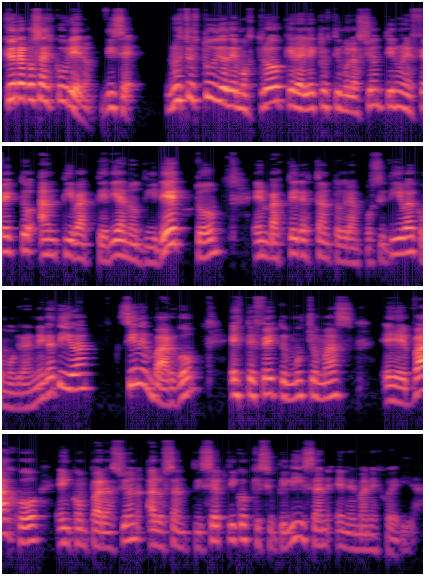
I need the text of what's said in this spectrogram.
¿Qué otra cosa descubrieron? Dice, nuestro estudio demostró que la electroestimulación tiene un efecto antibacteriano directo en bacterias tanto gram positiva como gram negativa. Sin embargo, este efecto es mucho más eh, bajo en comparación a los antisépticos que se utilizan en el manejo de heridas.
